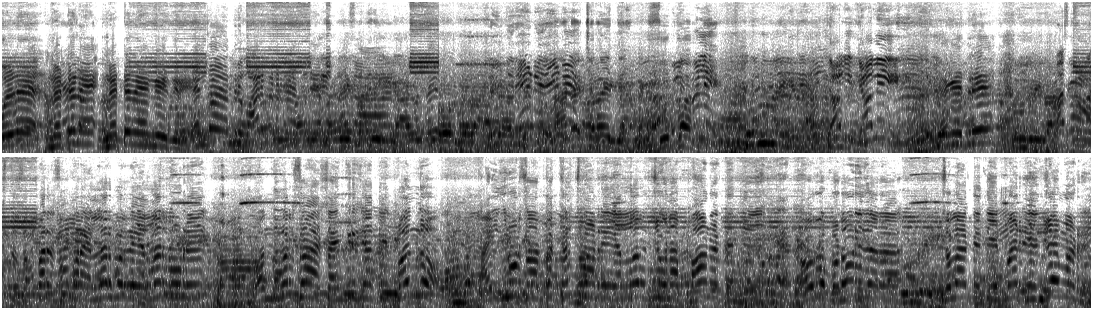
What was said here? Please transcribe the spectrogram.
ಒಳ್ಳೆ ನಟನೆ ನಟನೆ ಹೆಂಗೈತ್ರಿ? ಚಲೋ ಐತೆ. ಸೂಪರ್. ಹೆಂಗೈತ್ರಿ? Super super. ಎಲ್ಲರೂ ಬರ್ರಿ ಎಲ್ಲರೂ ನೋಡ್ರಿ. ಒಂದು ವರ್ಷ ಶಂಕರಿ ಜಾತಿ ಬಂದು ಐದುನೂರು ಸಾವಿರ ರೂಪಾಯಿ ಖರ್ಚು ಮಾಡ್ರಿ. ಎಲ್ಲರ ಜೀವನ ಪಾವನ ಆಗ್ತೈತಿ. ಅವರು ಬಡವರು ಇದಾರ. ಚಲೋ ಆಗ್ತೈತಿ. ಬರ್ರಿ ಎಂಜಾಯ್ ಮಾಡ್ರಿ.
